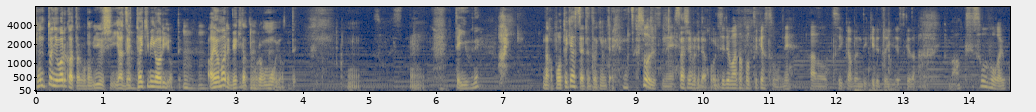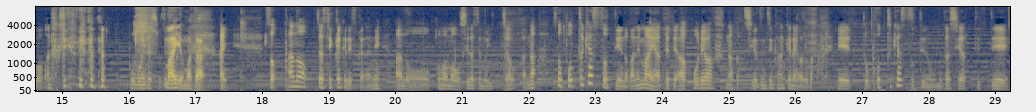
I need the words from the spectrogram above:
本当に悪かったら僕も言うし、いや、絶対君が悪いよって。うんうん謝るべきだと俺は思うよって。うん。うん。っていうね。はい。なんか、ポッドキャストやってた時みたい。懐かしい。そうですね。久しぶりだ、これいず。れまたポッドキャストもね、あの、追加分できるといいんですけど、今アクセス方法がよくわかんなくて、思い出します。まあいいよ、また。そう、あの、じゃあせっかくですからね、あの、このままお知らせも言っちゃおうかな。そう、ポッドキャストっていうのがね、前やってて、あ、これはなんか違う、全然関係ないことだ。えーっと、ポッドキャストっていうのを昔やってて、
